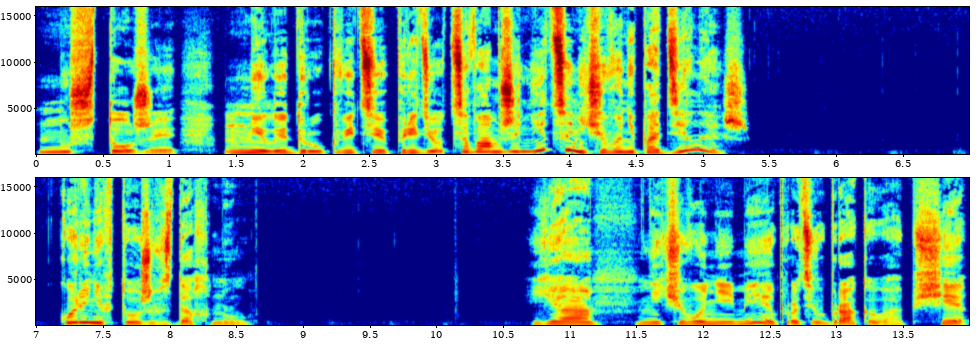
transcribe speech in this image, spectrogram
«Ну что же, милый друг, ведь придется вам жениться, ничего не поделаешь». Коренев тоже вздохнул. «Я ничего не имею против брака вообще»,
